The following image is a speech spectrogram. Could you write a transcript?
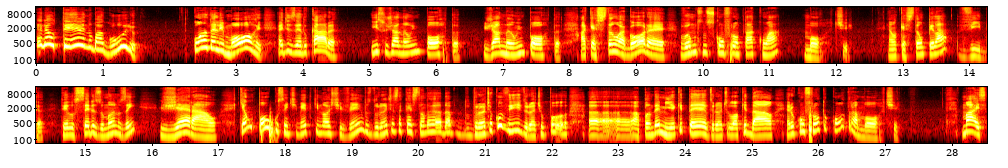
Ele é o Temer no bagulho. Quando ele morre, é dizendo, cara, isso já não importa. Já não importa. A questão agora é: vamos nos confrontar com a morte. É uma questão pela vida, pelos seres humanos em geral, que é um pouco o sentimento que nós tivemos durante essa questão da, da durante a Covid, durante o, a, a pandemia que teve, durante o lockdown, era o confronto contra a morte. Mas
